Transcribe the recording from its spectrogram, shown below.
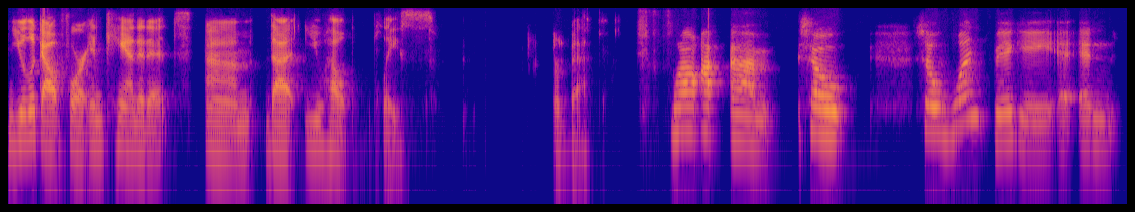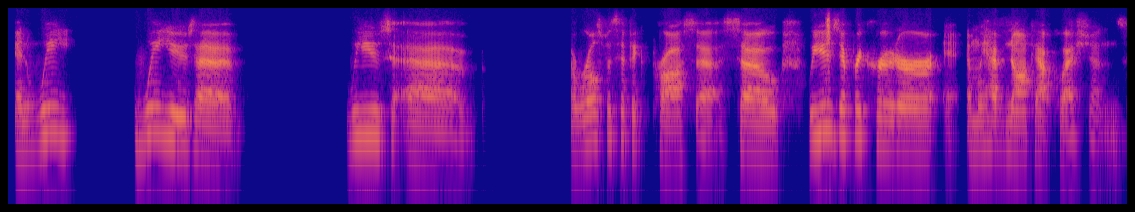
you look out for in candidates um, that you help place? Or Beth? Well, I, um, so so one biggie, and and we we use a we use a, a real specific process. So we use ZipRecruiter and we have knockout questions.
